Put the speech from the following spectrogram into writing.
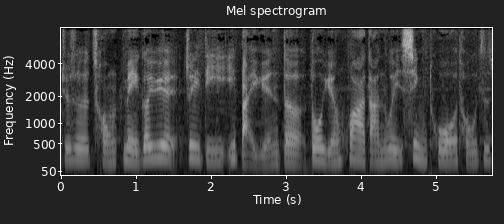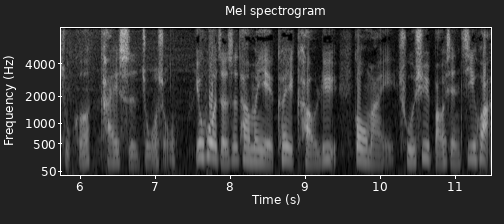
就是从每个月最低一百元的多元化单位信托投资组合开始着手，又或者是他们也可以考虑购买储蓄保险计划。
